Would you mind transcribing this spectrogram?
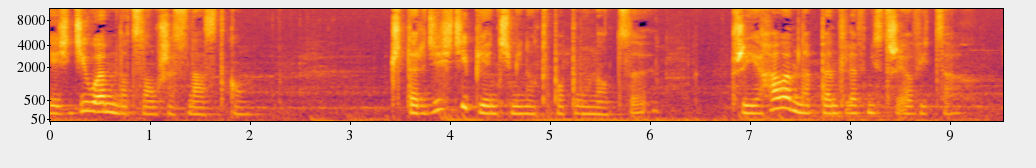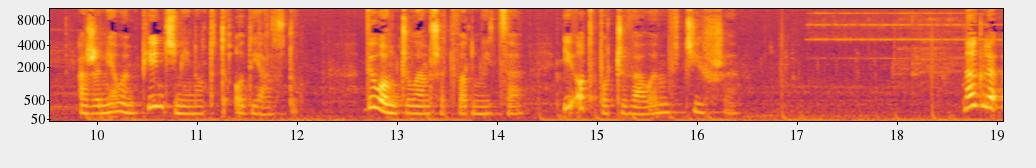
Jeździłem nocną szesnastką. Czterdzieści pięć minut po północy przyjechałem na pętlę w Mistrzejowicach, a że miałem pięć minut do odjazdu. Wyłączyłem przetwornicę i odpoczywałem w ciszy. Nagle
